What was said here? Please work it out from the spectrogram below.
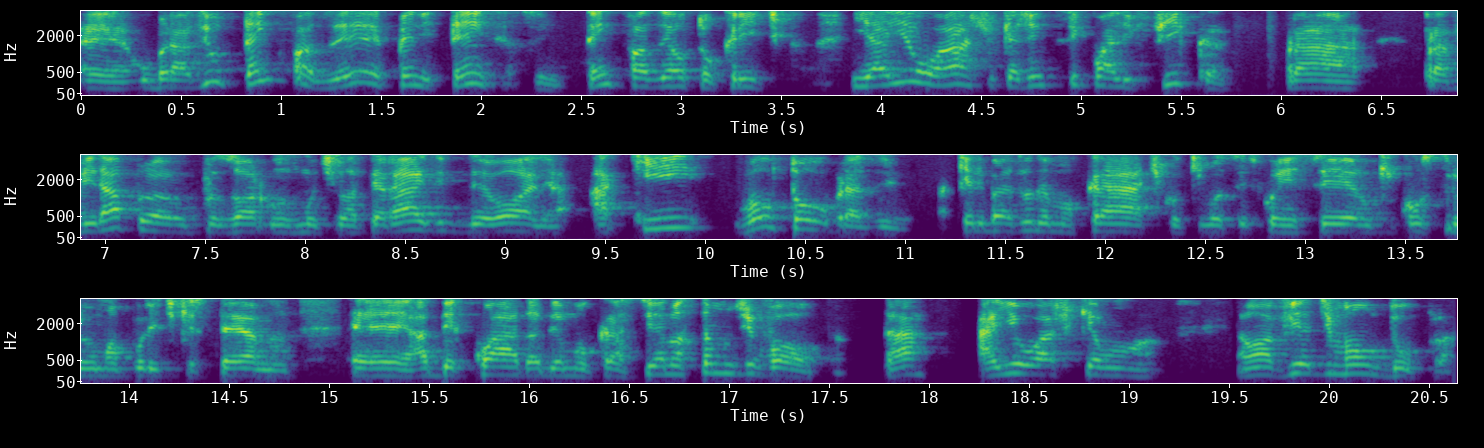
é, o Brasil tem que fazer penitência, assim, tem que fazer autocrítica. E aí eu acho que a gente se qualifica para virar para os órgãos multilaterais e dizer: olha, aqui voltou o Brasil, aquele Brasil democrático que vocês conheceram, que construiu uma política externa é, adequada à democracia, nós estamos de volta. Tá? Aí eu acho que é uma, é uma via de mão dupla.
